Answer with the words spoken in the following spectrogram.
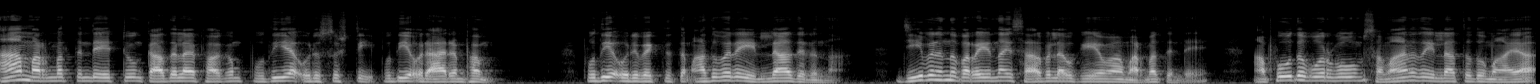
ആ മർമ്മത്തിന്റെ ഏറ്റവും കാതലായ ഭാഗം പുതിയ ഒരു സൃഷ്ടി പുതിയ ഒരു ആരംഭം പുതിയ ഒരു വ്യക്തിത്വം. അതുവരെ ഇല്ലാതിരുന്ന ജീവൻ എന്ന് പറയുന്ന ഈ സാർവലൗകികമായ മർമ്മത്തിന്റെ അഭൂതപൂർവവും സമാനതയില്ലാത്തതുമായ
